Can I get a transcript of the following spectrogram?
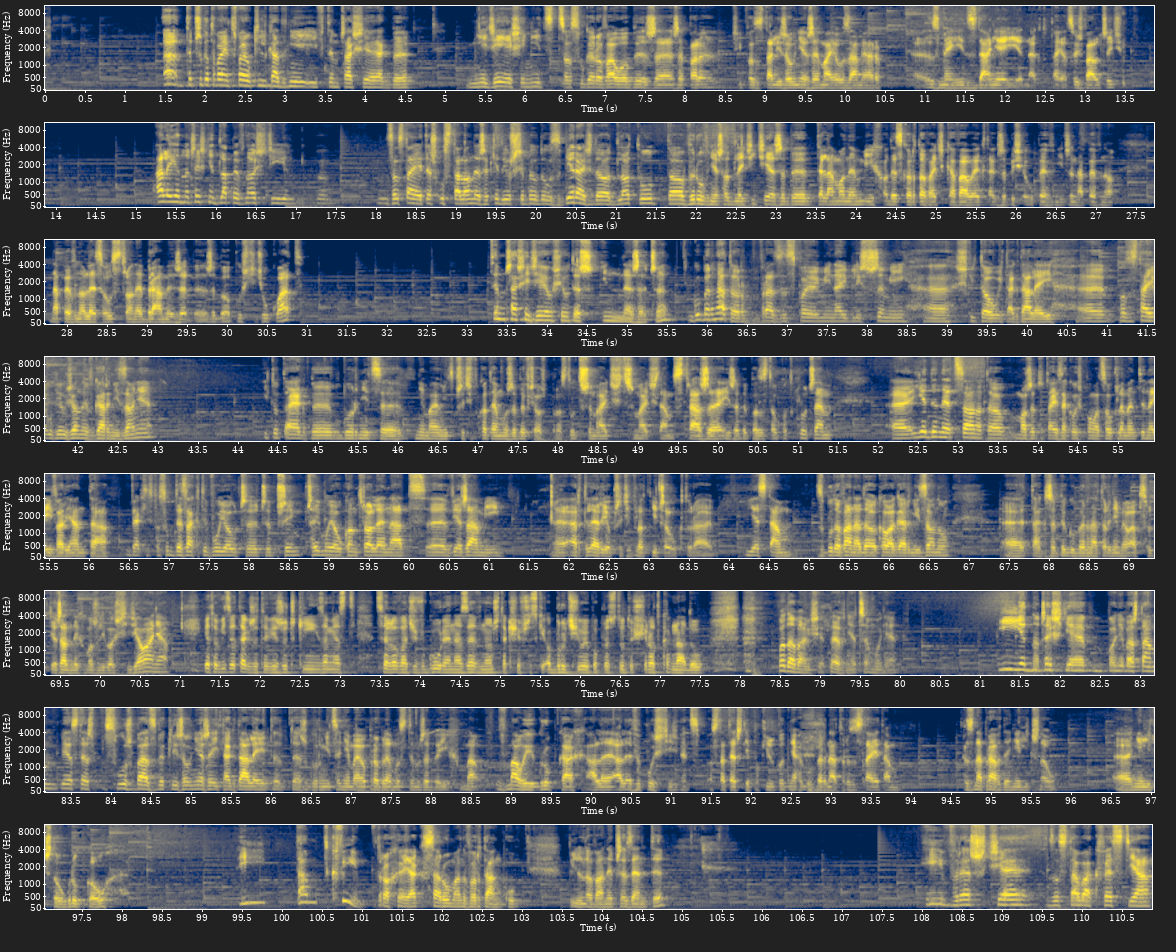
a te przygotowania trwają kilka dni i w tym czasie jakby nie dzieje się nic, co sugerowałoby, że, że ci pozostali żołnierze mają zamiar e, zmienić zdanie i jednak tutaj o coś walczyć. Ale jednocześnie dla pewności e, zostaje też ustalone, że kiedy już się będą zbierać do odlotu, to wy również odlecicie, żeby telamonem ich odeskortować kawałek, tak żeby się upewnić, że na pewno, na pewno lecą w stronę bramy, żeby, żeby opuścić układ. W tym czasie dzieją się też inne rzeczy. Gubernator wraz ze swoimi najbliższymi e, świtą i tak dalej e, pozostaje uwięziony w garnizonie. I tutaj jakby górnicy nie mają nic przeciwko temu, żeby wciąż po prostu trzymać, trzymać tam strażę i żeby pozostał pod kluczem. E, jedyne co, no to może tutaj z jakąś pomocą Klementyny i warianta w jakiś sposób dezaktywują czy, czy przejmują kontrolę nad e, wieżami E, artylerią przeciwlotniczą, która jest tam zbudowana dookoła garnizonu, tak żeby gubernator nie miał absolutnie żadnych możliwości działania. Ja to widzę tak, że te wieżyczki zamiast celować w górę na zewnątrz, tak się wszystkie obróciły po prostu do środka na dół. Podoba mi się, pewnie, czemu nie. I jednocześnie, ponieważ tam jest też służba, zwykli żołnierze i tak dalej, to też górnicy nie mają problemu z tym, żeby ich ma w małych grupkach, ale, ale wypuścić, więc ostatecznie po kilku dniach gubernator zostaje tam z naprawdę nieliczną, e, nieliczną grupką. I tam tkwi trochę jak Saruman w Ortanku, pilnowany przez Enty. I wreszcie została kwestia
